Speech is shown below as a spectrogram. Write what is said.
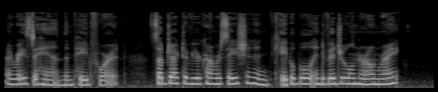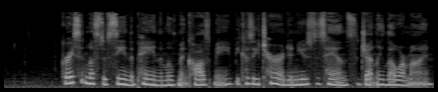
I raised a hand, then paid for it. Subject of your conversation and capable individual in her own right? Grayson must have seen the pain the movement caused me, because he turned and used his hands to gently lower mine.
